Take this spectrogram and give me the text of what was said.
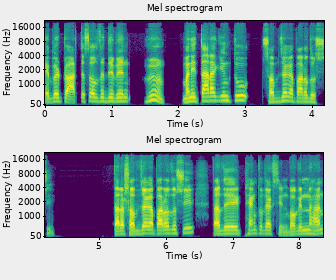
এবার একটু আটতে, চলতে দেবেন। হুম? মানে তারা কিন্তু সব জায়গায় পারদর্শী। তারা সব জায়গায় পারদর্শী। তাদের ঠ্যাং তো দেখছেন, বগেন নাহান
